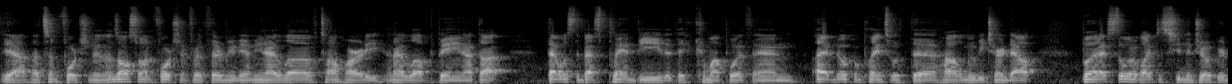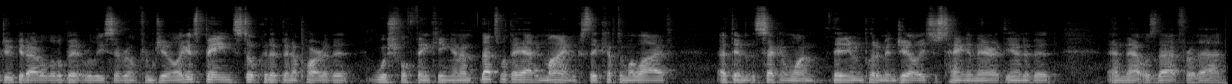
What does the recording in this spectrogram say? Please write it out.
Yeah, that's unfortunate. And it's also unfortunate for the third movie. I mean, I love Tom Hardy and I loved Bane. I thought that was the best plan B that they could come up with, and I have no complaints with the how the movie turned out. But I still would have liked to see the Joker duke it out a little bit, release everyone from jail. I guess Bane still could have been a part of it. Wishful thinking, and i that's what they had in mind because they kept him alive at the end of the second one. They didn't even put him in jail; he's just hanging there at the end of it. And that was that for that.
